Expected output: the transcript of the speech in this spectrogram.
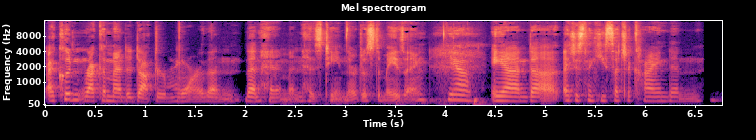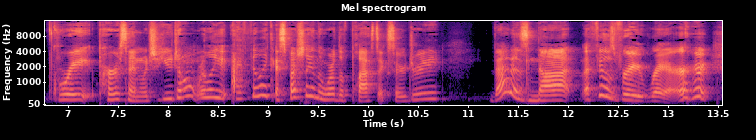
I couldn't recommend a doctor more than than him and his team. They're just amazing. Yeah. And uh, I just think he's such a kind and great person, which you don't really, I feel like, especially in the world of plastic surgery, that is not, that feels very rare.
